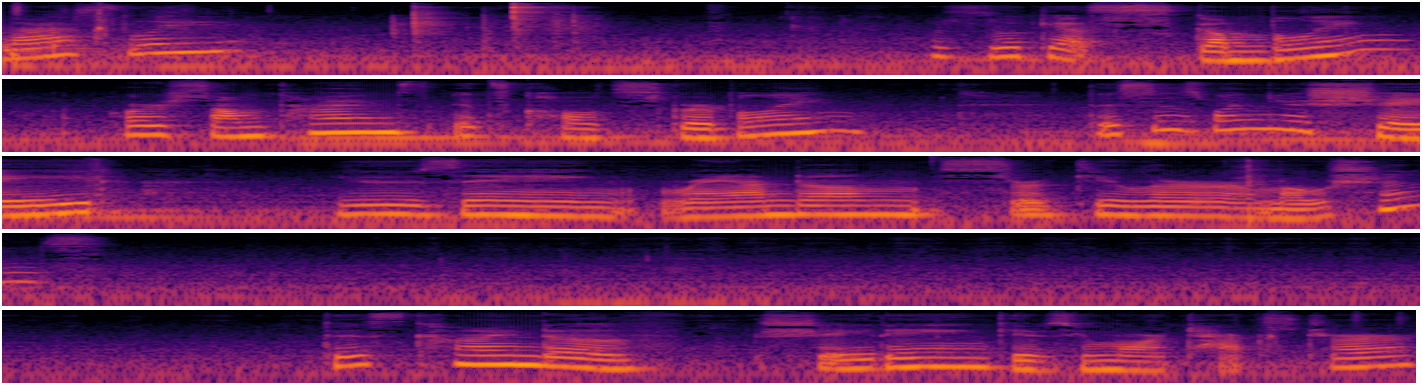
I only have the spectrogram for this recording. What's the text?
Lastly, let's look at scumbling, or sometimes it's called scribbling. This is when you shade using random circular motions. This kind of shading gives you more texture.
